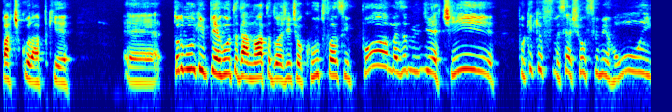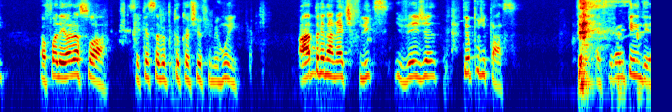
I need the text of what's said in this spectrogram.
particular, porque é, todo mundo que me pergunta da nota do Agente Oculto fala assim: pô, mas eu me diverti, por que, que você achou o filme ruim? Eu falei: olha só, você quer saber por que eu achei o filme ruim? Abre na Netflix e veja Tempo de Caça. Aí você vai entender.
